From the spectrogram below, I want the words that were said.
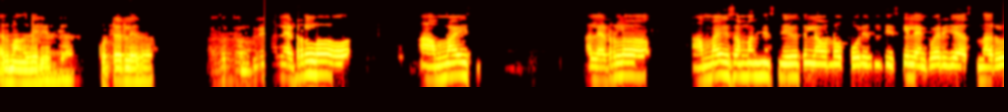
అది మనకు తెలియదు కదా. కొట్టారు లేదా అసలు కంప్లైంట్ ఆ లెటర్లో ఆ అమ్మాయి ఆ లెటర్లో ఆ అమ్మాయికి సంబంధించిన స్నేహితులను ఎవరినో పోలీసులు తీసుకెళ్ళి ఎంక్వైరీ చేస్తున్నారు.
